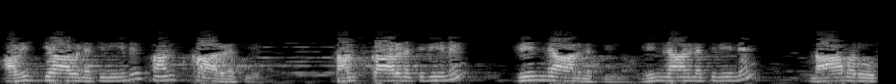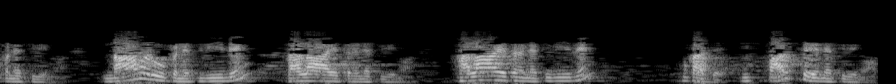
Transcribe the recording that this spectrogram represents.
අවිද්‍යාව නැතිවීමේ සංස්කාර නැති වෙනවා. සංස්කාර නැතිවීමේ විඥාන නැති වෙනවා. විඥාන නැතිවීමේ නාම රූප නැති වෙනවා. නාම රූප නැතිවීමෙන් සලායතන නැති වෙනවා. සලායතන නැතිවීමෙන් මොකද? ස්පර්ශය නැති වෙනවා.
